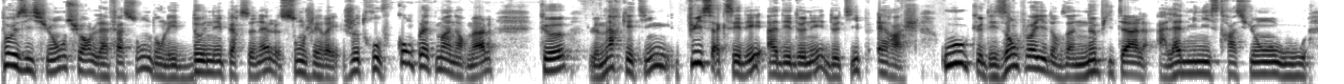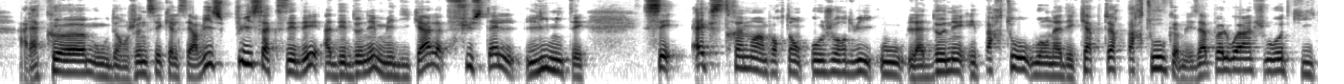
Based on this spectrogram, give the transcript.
position sur la façon dont les données personnelles sont gérées. Je trouve complètement anormal que le marketing puisse accéder à des données de type RH ou que des employés dans un hôpital, à l'administration ou à la com ou dans je ne sais quel service puissent accéder à des données médicales, fussent-elles limitées. C'est extrêmement important aujourd'hui où la donnée est partout, où on a des capteurs partout, comme les Apple Watch ou autres, qui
